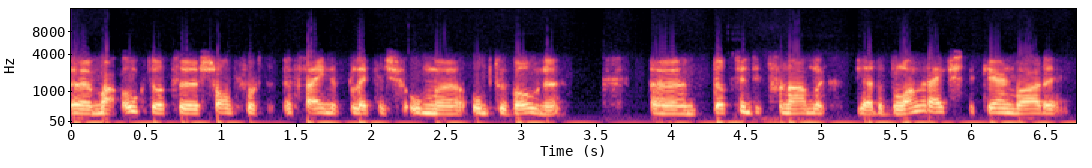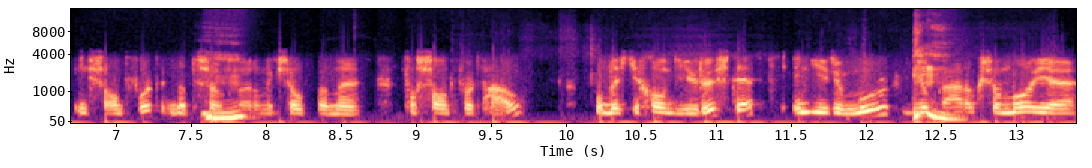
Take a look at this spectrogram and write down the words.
Eh, maar ook dat eh, Zandvoort een fijne plek is om, eh, om te wonen. Dat vind ik voornamelijk ja, de belangrijkste kernwaarde in Zandvoort. En dat is ook Mhm. waarom ik zo van, van Zandvoort hou. Omdat je gewoon die rust hebt en die rumoer die elkaar ook zo mooi,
